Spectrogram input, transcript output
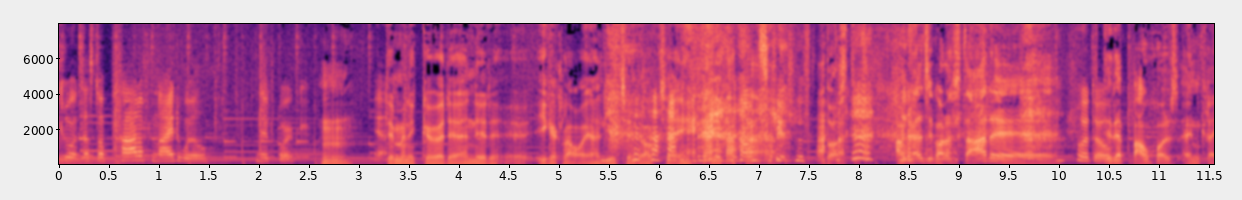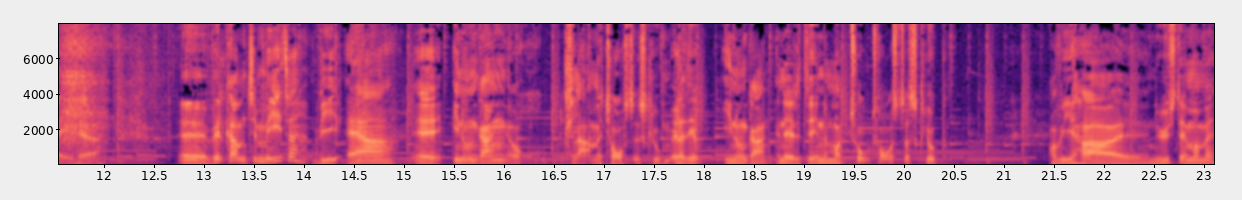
skriver, der står part of Nightwell Network. Hmm. Ja. Det, man ikke gør, det er, at Nette øh, ikke er klar over, at jeg har lige tændt optag. Undskyld. Busted. Jamen, det er altid godt at starte øh, det der bagholdsangreb her. Øh, velkommen til Meta. Vi er øh, endnu en gang øh, klar med torsdagsklubben. Eller det er endnu en gang. Annette, det er nummer to torsdagsklub. Og vi har øh, nye stemmer med.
